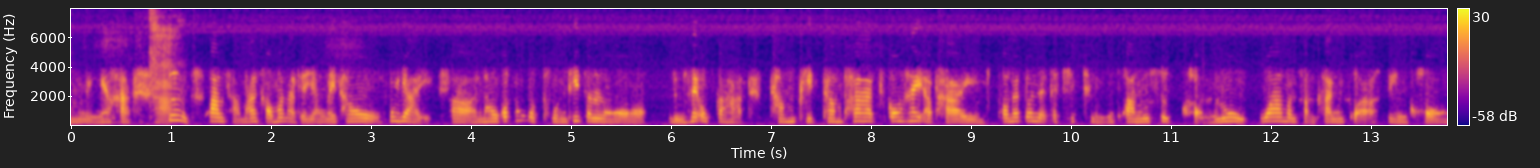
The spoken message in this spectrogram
ำอย่างเงี้ยค่ะค่ะซึ่งความสามารถเขามันอาจจะยังไม่เท่าผู้ใหญ่อ่าเราก็ต้องอดทนที่จะรอหรือให้โอกาสทำผิดทำพลาดก็ให้อภัย เพราะแม่ต้นเนี่ยจะคิดถึงความรู้สึกของลูกว่ามันสำคัญกว่าสิ่งของ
